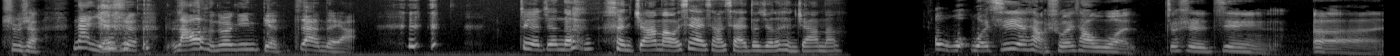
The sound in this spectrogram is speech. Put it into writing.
是不是？那也是拉了很多人给你点赞的呀。这个真的很 drama，我现在想起来都觉得很 drama。哦，我我其实也想说一下，我就是进呃，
